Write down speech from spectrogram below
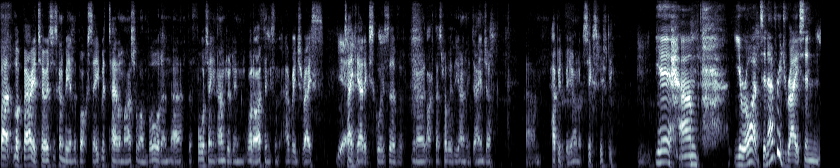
but look, barrier two, it's just going to be in the box seat with Taylor Marshall on board, and uh, the fourteen hundred in what I think is an average race. Yeah, Take out exclusive, you know, like that's probably the only danger. Um, happy to be on at six fifty. yeah. Um, you're right. It's an average race, and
